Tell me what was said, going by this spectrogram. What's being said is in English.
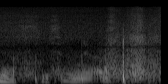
Merci Seigneur.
